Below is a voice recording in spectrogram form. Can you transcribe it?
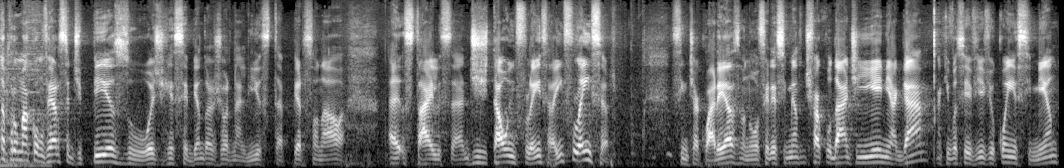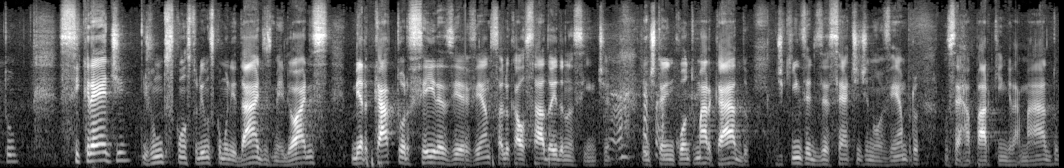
Volta para uma conversa de peso, hoje recebendo a jornalista, personal, uh, stylist, uh, digital influencer, a influencer, Cintia Quaresma, no oferecimento de faculdade INH, aqui você vive o conhecimento. Cicred, juntos construímos comunidades melhores, Mercator, feiras e eventos. Olha o calçado aí, dona Cíntia. A gente tem um encontro marcado de 15 a 17 de novembro no Serra Parque em Gramado.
